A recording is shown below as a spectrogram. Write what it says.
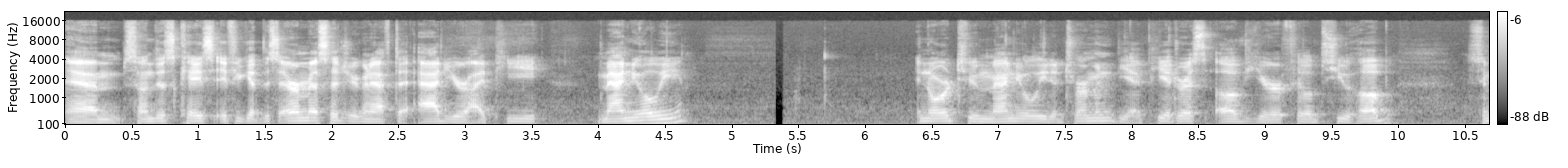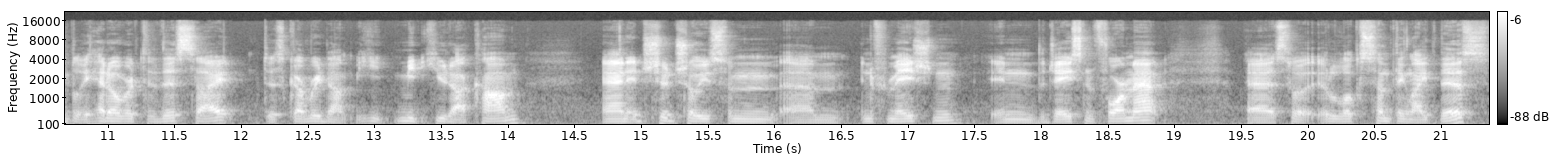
Um, so in this case, if you get this error message, you're going to have to add your IP manually in order to manually determine the IP address of your Philips Hue hub. Simply head over to this site, discovery.meethue.com, and it should show you some um, information in the JSON format. Uh, so it'll look something like this.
